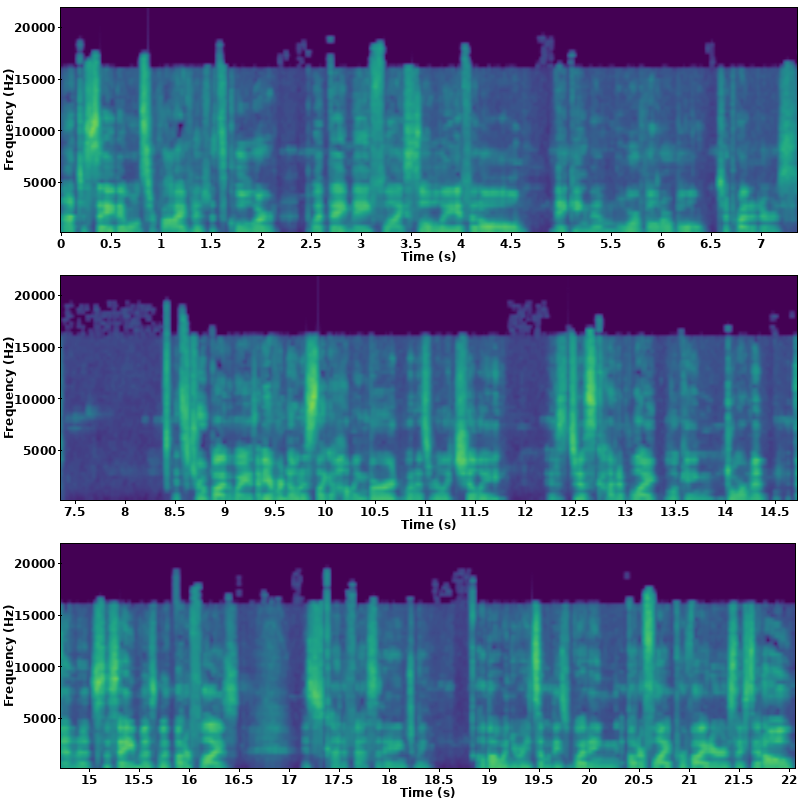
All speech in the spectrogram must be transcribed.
Not to say they won't survive if it's cooler, but they may fly slowly if at all, making them more vulnerable to predators. It's true, by the way. Have you ever noticed like a hummingbird when it's really chilly is just kind of like looking dormant? And it's the same as with butterflies. It's kind of fascinating to me. Although when you read some of these wedding butterfly providers, they said, oh,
